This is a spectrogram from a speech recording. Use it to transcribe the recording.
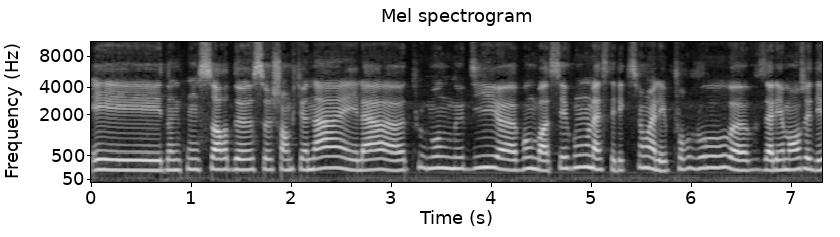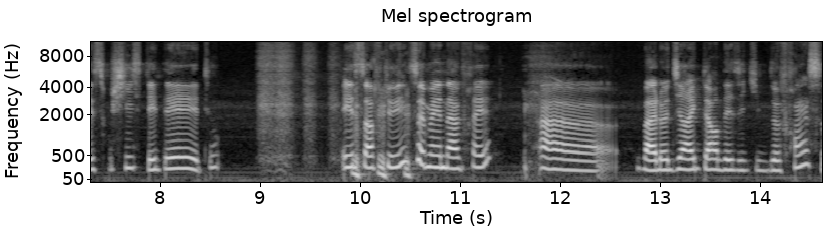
Et donc on sort de ce championnat et là euh, tout le monde nous dit euh, bon bah c'est bon la sélection elle est pour vous, vous allez manger des sushis cet été et tout. Et sauf qu'une semaine après, bah, le directeur des équipes de France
